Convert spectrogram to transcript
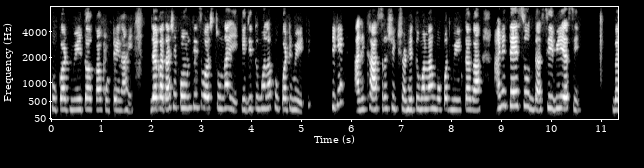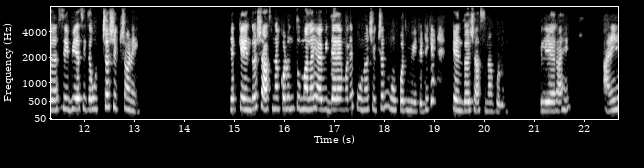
फुकट मिळतं का कुठे नाही? जगात अशी कोणतीच वस्तू नाही की जी तुम्हाला फुकट मिळते. ठीक आहे? आणि खास तर शिक्षण हे तुम्हाला मोफत मिळतं का? आणि ते सुद्धा सीबीएसई सीबीएसईचं सीबीएसई उच्च शिक्षण आहे. या केंद्र शासनाकडून तुम्हाला या विद्यालयामध्ये पूर्ण शिक्षण मोफत मिळते. ठीक आहे? केंद्र शासनाकडून. क्लिअर आहे? आणि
